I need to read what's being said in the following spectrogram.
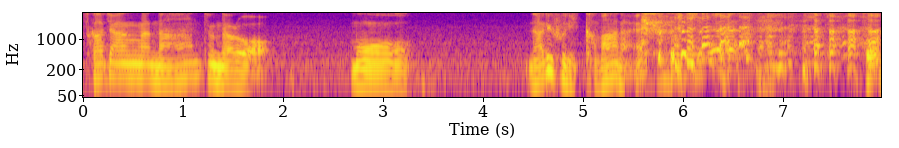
塚ちゃんがなんて言うんだろう。もうなりふり構わない。そんな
